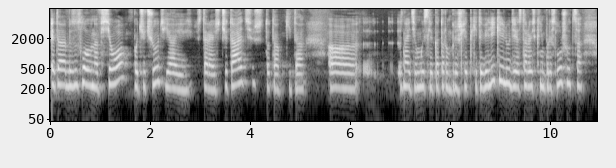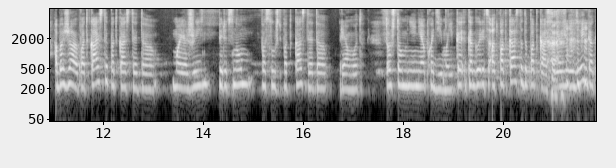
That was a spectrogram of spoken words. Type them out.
Это, безусловно, все по чуть-чуть. Я и стараюсь читать что-то, какие-то, э, знаете, мысли, к которым пришли какие-то великие люди. Я стараюсь к ним прислушиваться. Обожаю подкасты. Подкасты — это моя жизнь. Перед сном послушать подкасты — это прям вот то, что мне необходимо. И, как, как говорится, от подкаста до подкаста. Я живу день, как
